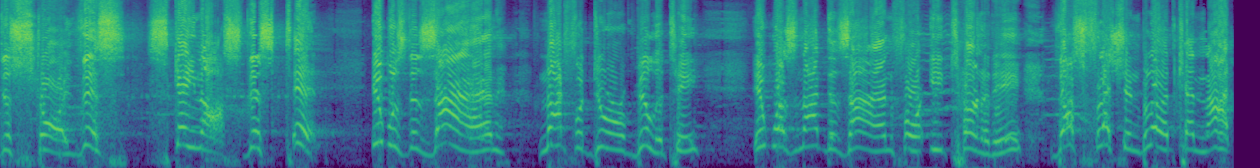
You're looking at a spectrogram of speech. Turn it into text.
destroyed, this skenos, this tent, it was designed not for durability. It was not designed for eternity. Thus, flesh and blood cannot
